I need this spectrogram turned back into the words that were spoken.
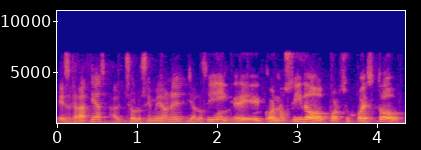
es gracias al Cholo Simeone y a los sí, eh, conocido, por supuesto,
